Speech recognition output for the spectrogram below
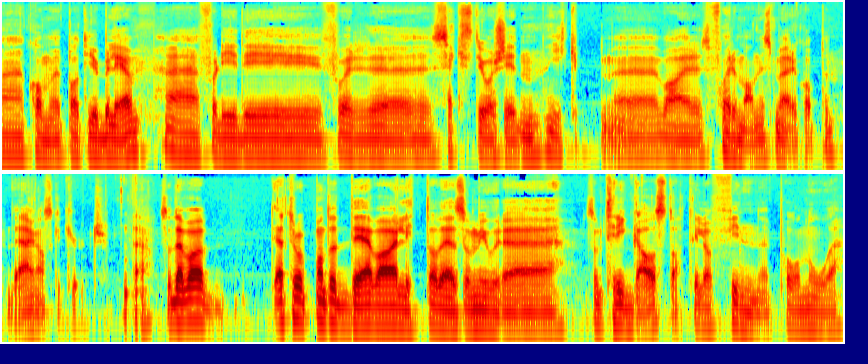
eh, kommer på et jubileum. Eh, fordi de for 60 eh, år siden gikk, var formann i Smørekoppen. Det er ganske kult. Ja. Så det var, jeg tror på en måte det var litt av det som gjorde Som trigga oss da, til å finne på noe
